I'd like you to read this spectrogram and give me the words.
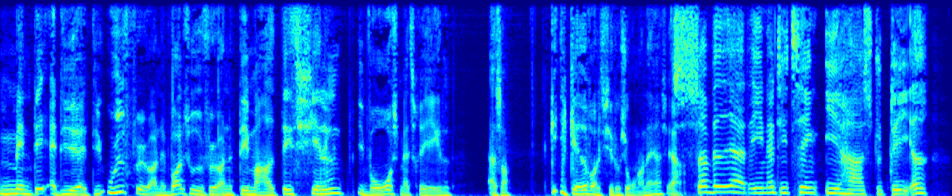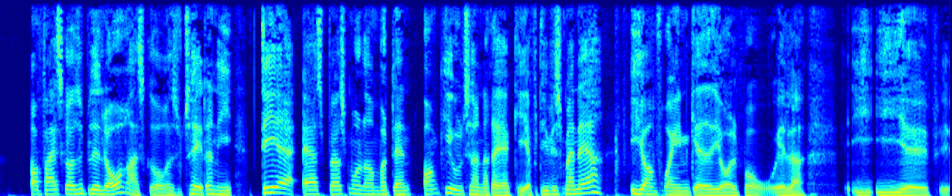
men det, at de, at de udførende, voldsudførende, det er meget, det er sjældent i vores materiale, altså i gadevoldssituationerne. Ja. Så ved jeg, at en af de ting, I har studeret, og faktisk også er blevet overrasket over resultaterne i, det er, spørgsmålet om, hvordan omgivelserne reagerer. Fordi hvis man er i Anegade i Aalborg, eller i, i øh,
